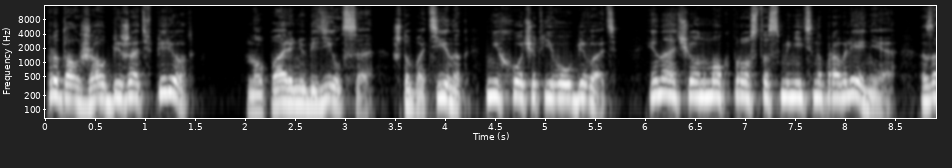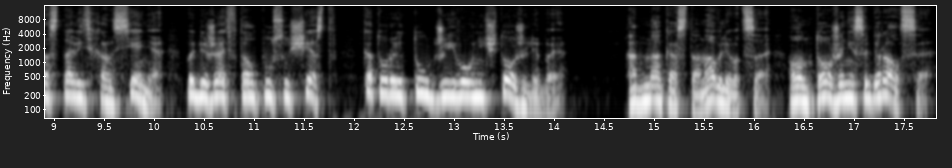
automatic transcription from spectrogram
продолжал бежать вперед. Но парень убедился, что ботинок не хочет его убивать, иначе он мог просто сменить направление, заставить Хан Сеня побежать в толпу существ, которые тут же его уничтожили бы. Однако останавливаться он тоже не собирался.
